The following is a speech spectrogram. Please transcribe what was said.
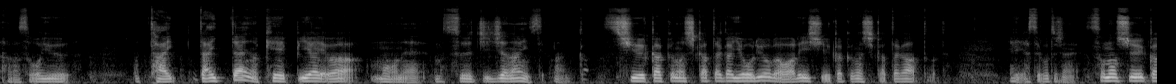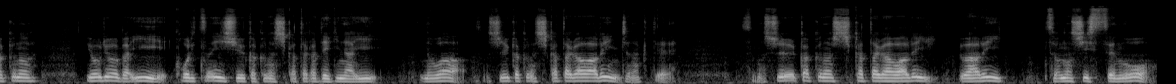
だからそういう大大体の KPI はもうね数値じゃないんですよ。なんか収穫の仕方が容量が悪い収穫の仕方がとかいいやそういうことじゃない。その収穫の容量がいい効率のいい収穫の仕方ができないのは収穫の仕方が悪いんじゃなくてその収穫の仕方が悪い悪いそのシステムを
